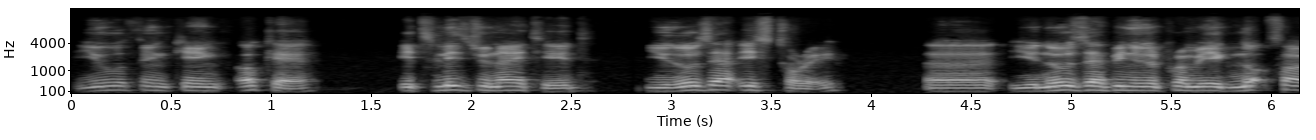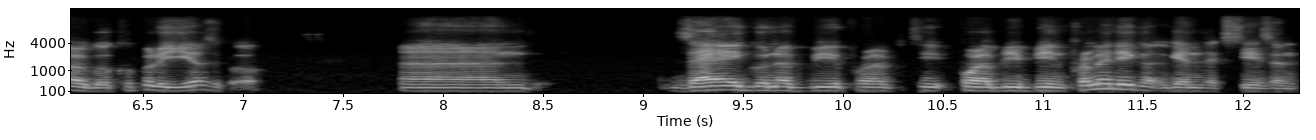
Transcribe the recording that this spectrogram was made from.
you're thinking, okay, it's Leeds United. You know their history. Uh, you know they've been in the Premier League not far ago, a couple of years ago, and they're gonna be probably probably be in Premier League again next season.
